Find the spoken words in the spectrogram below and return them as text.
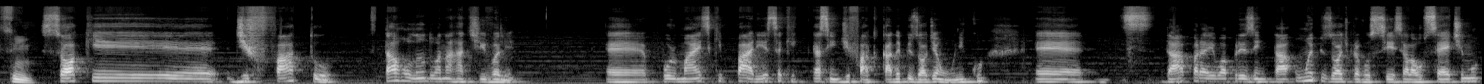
Sim. Só que de fato tá rolando uma narrativa ali. É, por mais que pareça que, assim, de fato, cada episódio é único. É, dá para eu apresentar um episódio para você, sei lá, o sétimo,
